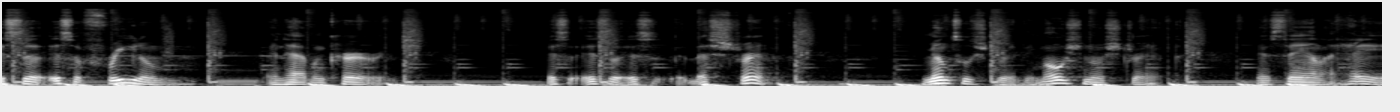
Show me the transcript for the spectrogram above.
It's a it's a freedom in having courage. It's a, it's a, it's a, that's strength, mental strength, emotional strength, and saying like, hey,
